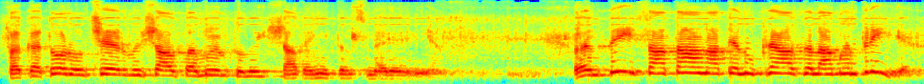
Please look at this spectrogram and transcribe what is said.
făcătorul cerului și al pământului și-a venit în smerenie. Întâi satana te lucrează la mândrie,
